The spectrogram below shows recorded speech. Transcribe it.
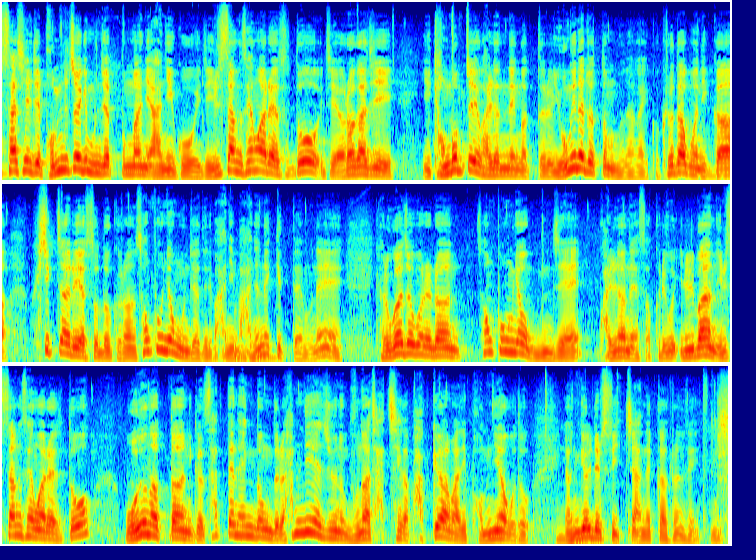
사실 이제 법률적인 문제뿐만이 아니고 이제 일상생활에서도 이제 여러 가지 이 경범죄에 관련된 것들을 용인해줬던 문화가 있고 그러다 보니까 회식 자리에서도 그런 성폭력 문제들이 많이 만연했기 때문에 결과적으로 이런 성폭력 문제 관련해서 그리고 일반 일상생활에서도 모든 어떤 그 삿된 행동들을 합리해주는 문화 자체가 바뀌어야만 이 법리하고도 연결될 수 있지 않을까 그런 생각이 듭니다.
